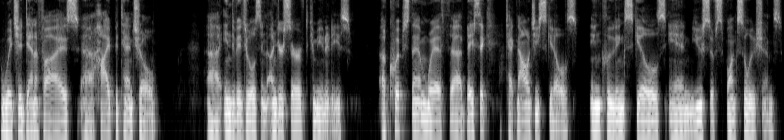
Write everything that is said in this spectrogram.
which identifies uh, high potential uh, individuals in underserved communities, equips them with uh, basic technology skills, including skills in use of Splunk solutions.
